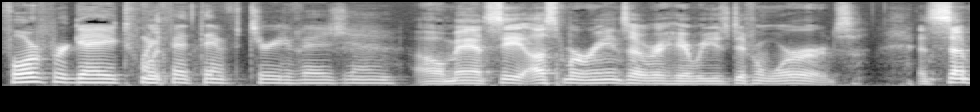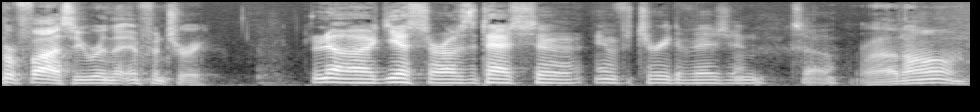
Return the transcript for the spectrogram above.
4th Brigade, 25th Infantry Division. Oh, man. See, us Marines over here, we use different words. And Semper Fi, so you were in the infantry. No, uh, yes, sir. I was attached to Infantry Division. So Right on.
